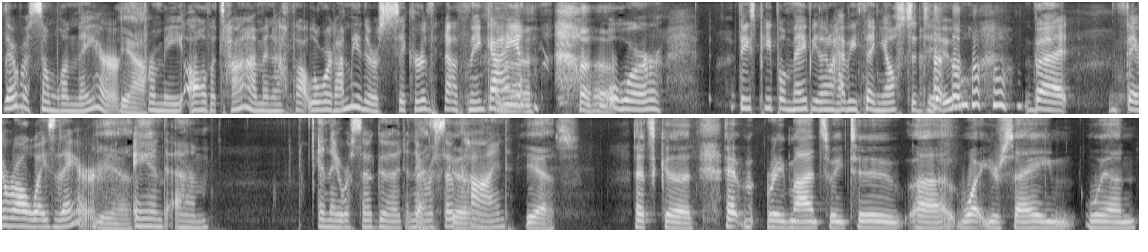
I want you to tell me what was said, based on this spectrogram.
there was someone there Yeah. for me all the time, and I thought, Lord, I'm either sicker than I think I am, or these people maybe they don't have anything else to do, but they were always there. Yes. and um, and they were so good, and they were so good. kind. Yes. That's good. That reminds me too uh, what you're saying when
